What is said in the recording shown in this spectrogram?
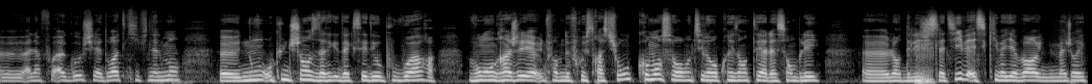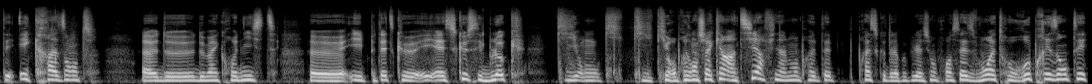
Euh, à la fois à gauche et à droite qui finalement euh, n'ont aucune chance d'ac- d'accéder au pouvoir, vont engager une forme de frustration. Comment seront-ils représentés à l'Assemblée euh, lors des législatives? Est-ce qu'il va y avoir une majorité écrasante de, de macronistes et peut-être que est-ce que ces blocs qui, ont, qui, qui, qui représentent chacun un tiers finalement peut-être presque de la population française vont être représentés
